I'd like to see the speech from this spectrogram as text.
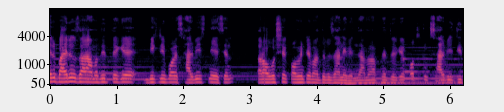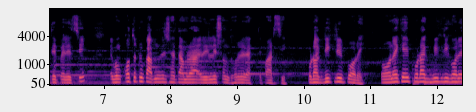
এর বাইরেও যারা আমাদের থেকে বিক্রির পরে সার্ভিস নিয়েছেন, তারা অবশ্যই কমেন্টের মাধ্যমে জানাবেন যে আমরা আপনাদেরকে কতটুকু সার্ভিস দিতে পেরেছি এবং কতটুকু আপনাদের সাথে আমরা রিলেশন ধরে রাখতে পারছি প্রোডাক্ট বিক্রির পরে। তো অনেকেই প্রোডাক্ট বিক্রি করে,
